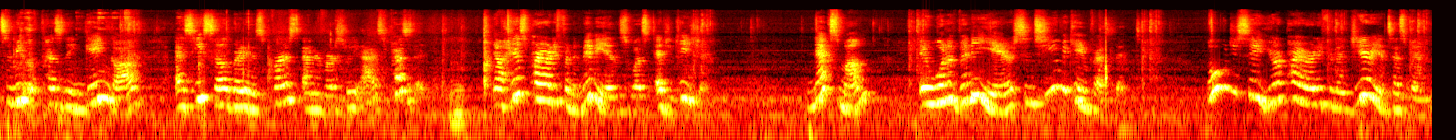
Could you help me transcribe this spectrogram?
to meet with President Geingob as he celebrated his first anniversary as president. Now, his priority for Namibians was education. Next month, it would have been a year since you became president. What would you say your priority for Nigerians has been?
